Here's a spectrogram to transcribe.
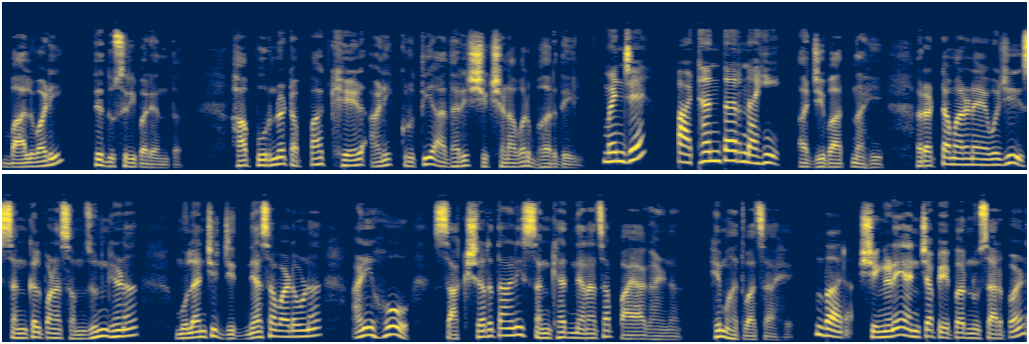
बालवाडी ते दुसरीपर्यंत हा पूर्ण टप्पा खेळ आणि कृती आधारित शिक्षणावर भर देईल. म्हणजे? पाठांतर नाही. अजिबात नाही. रट्टा मारण्याऐवजी संकल्पना समजून घेणं मुलांची जिज्ञासा वाढवणं आणि हो साक्षरता आणि संख्याज्ञानाचा पाया घालणं हे महत्वाचं आहे. बरं. शिंगणे यांच्या पेपरनुसार पण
